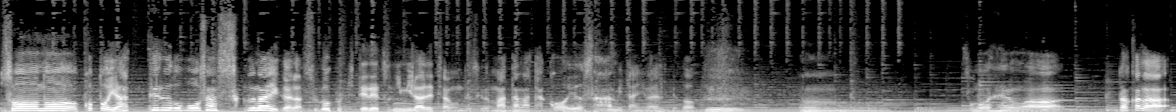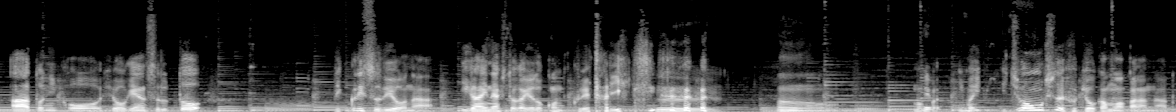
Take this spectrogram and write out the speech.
そのことをやってるお坊さん少ないから、すごく規定列に見られちゃうんですけど、またまたこういうさ、みたいに言われるけど、うん。うん、その辺は、だからアートにこう表現すると、びっくりするような意外な人が喜んでくれたり、うん。うん、なんか今、い一番面白い不況かもわからんなと。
